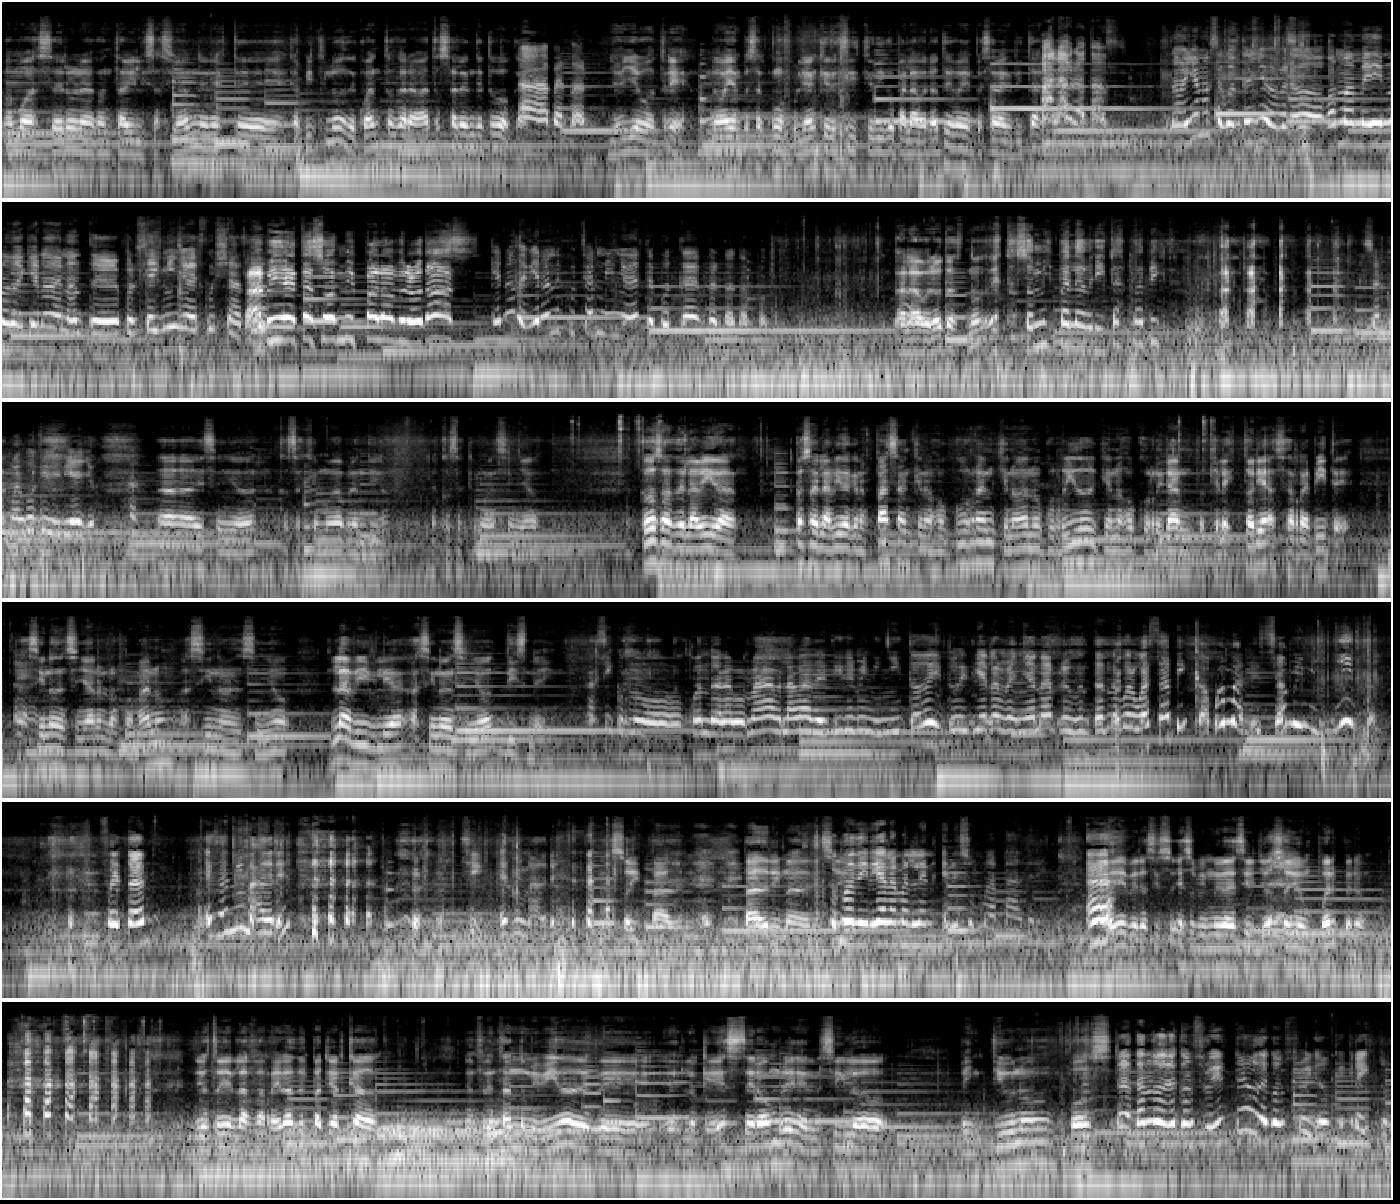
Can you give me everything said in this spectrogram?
Vamos a hacer una contabilización en este capítulo de cuántos garabatos salen de tu boca. Ah, perdón. Yo llevo tres. No vaya a empezar como Julián que decís que digo palabrote y voy a empezar a gritar. Palabrotas. No, yo no sé cuánto llevo, pero vamos a medirnos de aquí en adelante por si hay niños escuchando. Papi, estas son mis palabrotas. Que no debieran escuchar niños este podcast, en verdad, tampoco. Palabrotas, no. Estas son mis palabritas, papi. Eso es como algo que diría yo. Ay, señor. Cosas que hemos aprendido. Las cosas que hemos enseñado. Cosas de la vida. Cosas de la vida que nos pasan, que nos ocurren, que nos han ocurrido y que nos ocurrirán. Porque la historia se repite. Así nos enseñaron los romanos, así nos enseñó la Biblia, así nos enseñó Disney. Así como cuando la mamá hablaba de ti, de mi niñito, y tú hoy día en la mañana preguntando por WhatsApp, ¿y cómo amaneció mi niñito? Fue tan... ¿Esa es mi madre? sí, es mi madre. Soy padre, padre y madre. Soy... Como diría la Marlene, eres un padre. Ah, Eh, pero si so- eso mismo iba a decir yo, soy un puérpero. Yo estoy en las barreras del patriarcado, enfrentando mi vida desde lo que es ser hombre en el siglo XXI, post... ¿Tratando de deconstruirte o deconstruido? ¿Qué crees tú?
